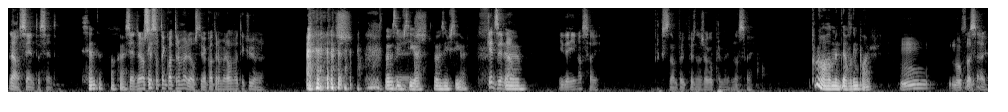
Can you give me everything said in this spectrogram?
Não, senta, senta. Senta? Ok. Senta. Eu não sei é... se ele tem 4 amarelos. Se tiver 4 amarelos vai ter que jogar. Mas, Vamos Mas- investigar. Vamos investigar. quer dizer, não. Ah, E daí não sei. Porque senão depois não joga o primeiro. Não sei. provavelmente deve limpar. Hum, não sei. Não sei.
